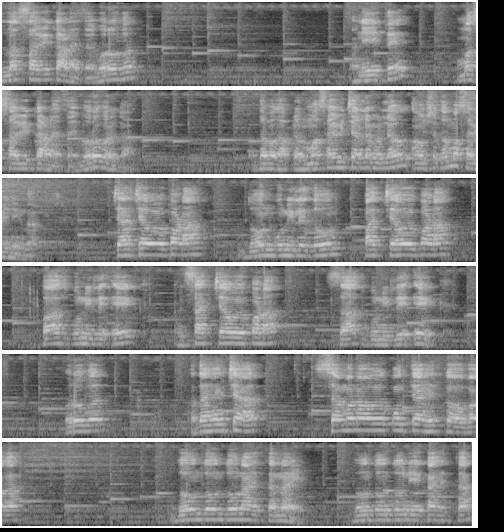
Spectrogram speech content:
लसावी काढायचा आहे बरोबर? आणि इथे मसावी काढायचा आहे बरोबर का? आता बघा आपल्याला मसावी विचारलं म्हणल्यावर अंशाचा मसावी निघणार. चारचे अवयव पाडा दोन गुणिले दोन पाचचे अवयव पाडा पाच गुणिले एक आणि सातचे अवयव पाडा सात गुणिले एक. बरोबर? आता ह्यांच्यात समान अवयव कोणते आहेत का हो बघा? दोन दोन दोन आहेत का? नाही. दोन दोन दोन एक आहेत का?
